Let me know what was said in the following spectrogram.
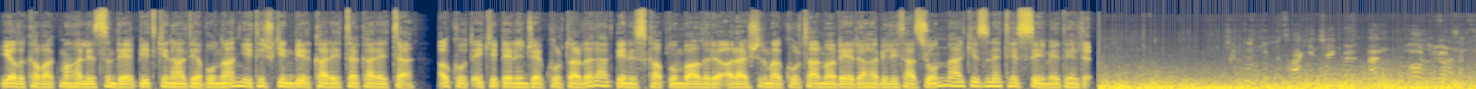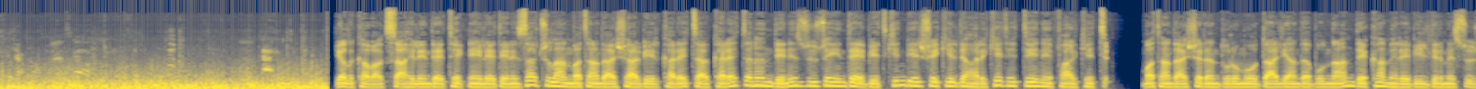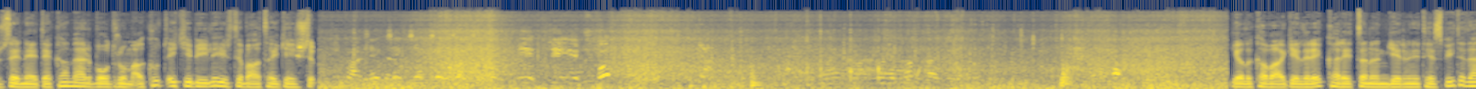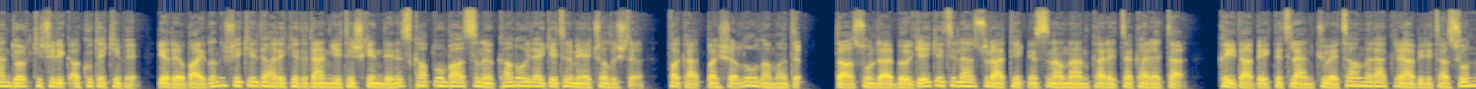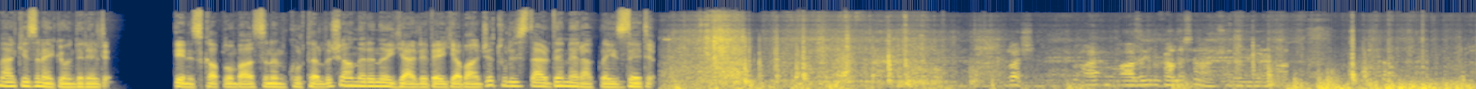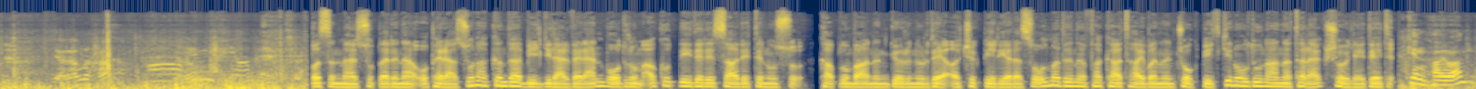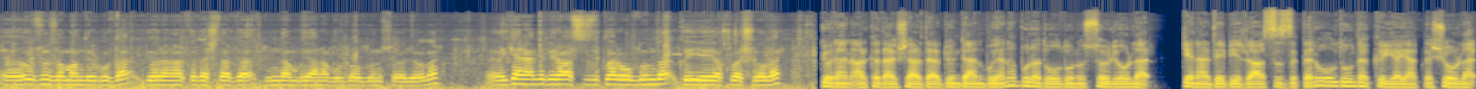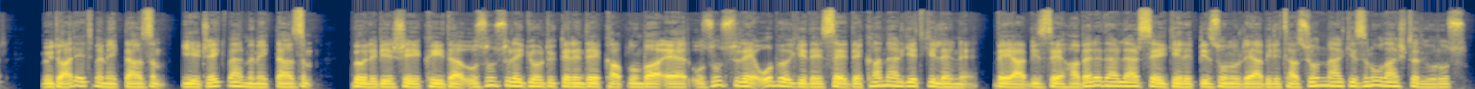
Yalıkavak mahallesinde bitkin halde bulunan yetişkin bir karetta karetta, akut ekiplerince kurtarılarak deniz kaplumbağaları araştırma, kurtarma ve rehabilitasyon merkezine teslim edildi. Şimdi tut tut. Sakin çekme. Ben zor duruyorum. Sen tutacağım. Tut. Gel. Yalıkavak sahilinde tekneyle denize açılan vatandaşlar bir karetta karettanın deniz yüzeyinde bitkin bir şekilde hareket ettiğini fark etti. Vatandaşların durumu Dalyan'da bulunan Dekamer'e bildirmesi üzerine Dekamer Bodrum Akut ekibiyle irtibata geçti. Çek çek çek çek çek. Bir, iki, üç. Hop. Yalıkavak'a gelerek karettanın yerini tespit eden 4 kişilik akut ekibi, yarı baygın şekilde hareket eden yetişkin deniz kaplumbağasını kanoyla getirmeye çalıştı fakat başarılı olamadı. Daha sonra bölgeye getirilen sürat teknesine alınan karetta karetta, kıyıda bekletilen küvete alınarak rehabilitasyon merkezine gönderildi. Deniz kaplumbağasının kurtarılış anlarını yerli ve yabancı turistler de merakla izledi. Ulaş. Ağzını bir kaldırsana. Şöyle bir görelim Basın mensuplarına operasyon hakkında bilgiler veren Bodrum Akut lideri Saadettin Uslu, kaplumbağanın görünürde açık bir yarası olmadığını fakat hayvanın çok bitkin olduğunu anlatarak şöyle dedi. Bitkin hayvan e, uzun zamandır burada. Gören arkadaşlar da dünden bu yana burada olduğunu söylüyorlar. E, genelde bir rahatsızlıklar olduğunda kıyıya yaklaşıyorlar. Gören arkadaşlar da dünden bu yana burada olduğunu söylüyorlar. Genelde bir rahatsızlıkları olduğunda kıyıya yaklaşıyorlar. Müdahale etmemek lazım, yiyecek vermemek lazım. Böyle bir şeyi kıyıda uzun süre gördüklerinde kaplumbağa eğer uzun süre o bölgedeyse dekamer yetkililerine veya bize haber ederlerse gelip biz onu rehabilitasyon merkezine ulaştırıyoruz.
